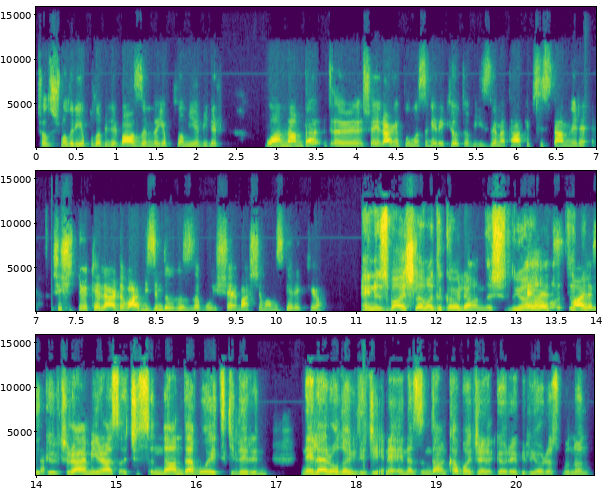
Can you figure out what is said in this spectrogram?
çalışmaları yapılabilir, bazılarında yapılamayabilir. Bu anlamda e, şeyler yapılması gerekiyor tabii izleme takip sistemleri. Çeşitli ülkelerde var. Bizim de hızla bu işe başlamamız gerekiyor. Henüz başlamadık öyle anlaşılıyor. Evet, Ama tabii maalesef. kültürel miras açısından da bu etkilerin neler olabileceğini en azından kabaca görebiliyoruz. Bunun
